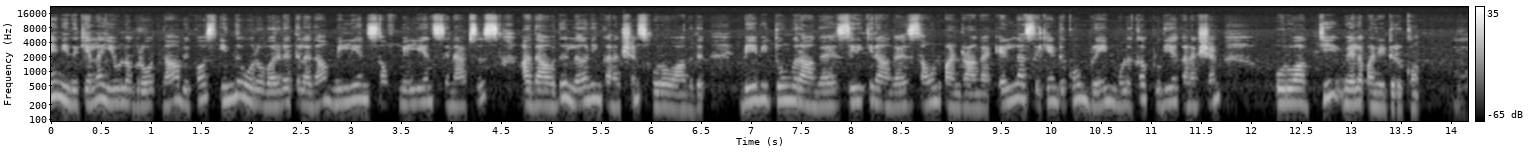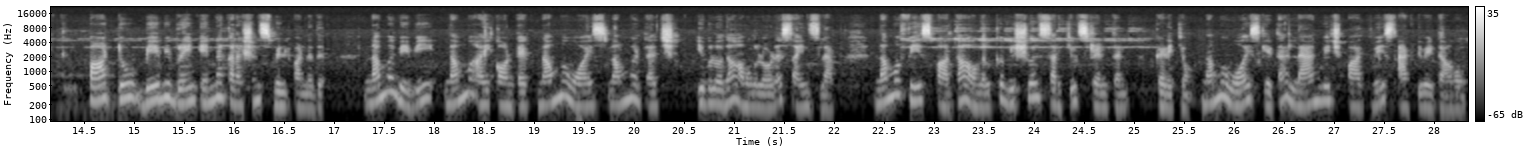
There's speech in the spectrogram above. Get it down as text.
ஏன் இதுக்கெல்லாம் இவ்வளோ க்ரோத்னா பிகாஸ் இந்த ஒரு வருடத்தில் தான் மில்லியன்ஸ் ஆஃப் மில்லியன்ஸ் சினாப்சஸ் அதாவது லேர்னிங் கனெக்ஷன்ஸ் உருவாகுது. பேபி தூங்குறாங்க சிரிக்கிறாங்க சவுண்ட் பண்ணுறாங்க எல்லா செகண்டுக்கும் பிரெயின் முழுக்க புதிய கனெக்ஷன் உருவாக்கி வேலை பண்ணிட்டு இருக்கோம். பார்ட் டூ பேபி பிரெயின் என்ன கனெக்ஷன்ஸ் பில்ட் பண்ணுது? நம்ம பேபி நம்ம ஐ கான்டாக்ட் நம்ம வாய்ஸ் நம்ம டச் இவ்வளோ தான் அவங்களோட சயின்ஸ் லேப் நம்ம ஃபேஸ் பார்த்தா அவங்களுக்கு விஷுவல் சர்க்கியூட் ஸ்ட்ரென்தன் கிடைக்கும். நம்ம வாய்ஸ் கேட்டால் லாங்குவேஜ் பாத்வேஸ் ஆக்டிவேட் ஆகும்.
